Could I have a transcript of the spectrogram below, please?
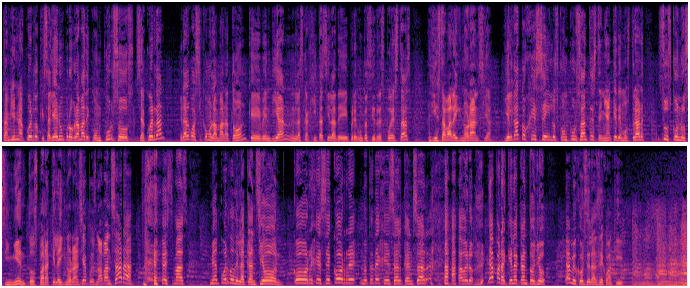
también me acuerdo que salía en un programa de concursos, ¿se acuerdan? Era algo así como la maratón que vendían en las cajitas y la de preguntas y respuestas. Allí estaba la ignorancia. Y el gato GC y los concursantes tenían que demostrar sus conocimientos para que la ignorancia pues no avanzara. es más, me acuerdo de la canción. Corre GC, corre, no te dejes alcanzar. bueno, ya para qué la canto yo. Ya mejor se las dejo aquí. Vamos a ganar.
